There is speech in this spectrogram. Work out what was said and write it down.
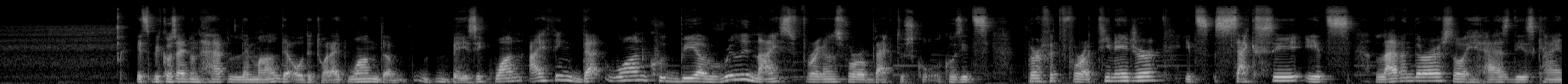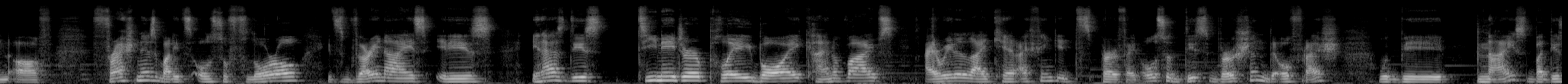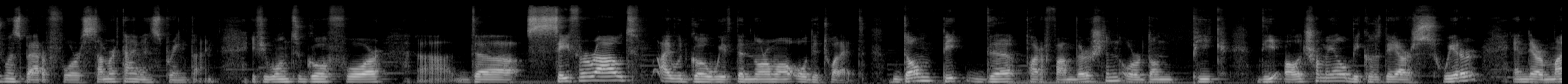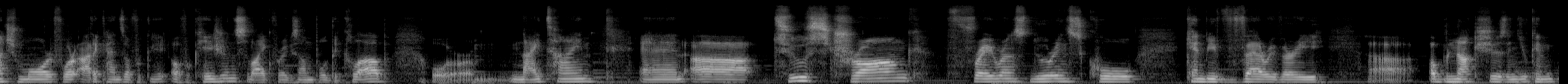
It's because I don't have Le Male, the Eau de Toilette one, the basic one. I think that one could be a really nice fragrance for back to school because it's perfect for a teenager. It's sexy, it's lavender, so it has this kind of freshness, but it's also floral. It's very nice. It is it has this teenager playboy kind of vibes. I really like it. I think it's perfect. Also, this version, the Eau Fresh, would be nice, but this one's better for summertime and springtime. If you want to go for uh, the safer route, I would go with the normal eau de toilette. Don't pick the parfum version or don't pick the ultra male because they are sweeter and they're much more for other kinds of, of occasions, like for example the club or um, nighttime. And uh, too strong fragrance during school can be very, very uh, obnoxious and you can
